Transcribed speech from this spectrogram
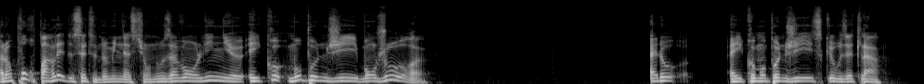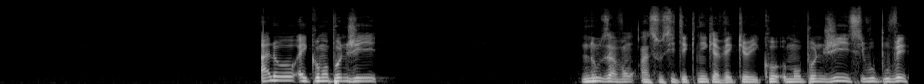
Alors pour parler de cette nomination, nous avons en ligne Eiko Moponji. Bonjour. Allô Eiko Moponji, est-ce que vous êtes là? Allô Eiko Moponji nous avons un souci technique avec euh, Iko Moponji. Si vous pouvez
